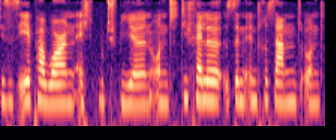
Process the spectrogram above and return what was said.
dieses Ehepaar Warren echt gut spielen und die Fälle sind interessant und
